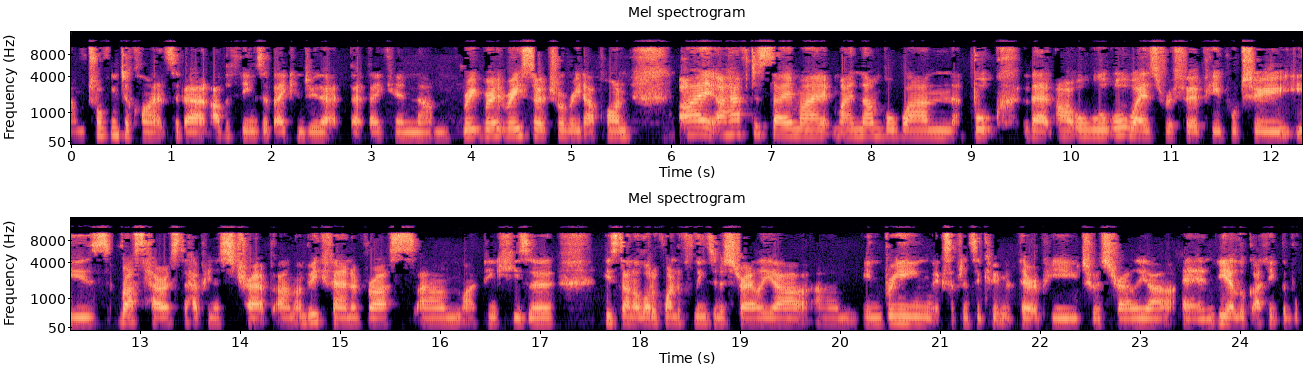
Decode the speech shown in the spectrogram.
um, talking to clients about other things that they can do that that they can um, re- re- research or read up on. I, I, have to say, my my number one book that I will always refer people to is Russ Harris, The Happiness Trap. Um, I'm a big fan of Russ. Um, I think he's a He's done a lot of wonderful things in Australia um, in bringing acceptance and commitment therapy to Australia. And yeah, look, I think the book,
